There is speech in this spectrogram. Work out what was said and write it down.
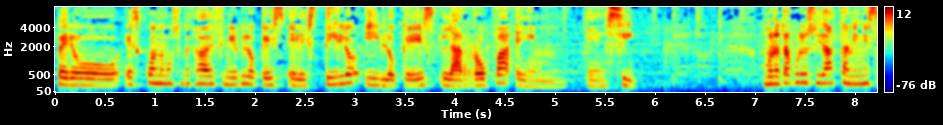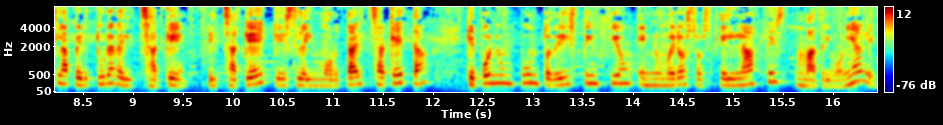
pero es cuando hemos empezado a definir lo que es el estilo y lo que es la ropa en, en sí. Bueno, otra curiosidad también es la apertura del chaqué. El chaqué, que es la inmortal chaqueta, que pone un punto de distinción en numerosos enlaces matrimoniales.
